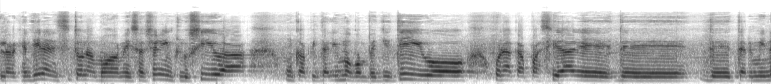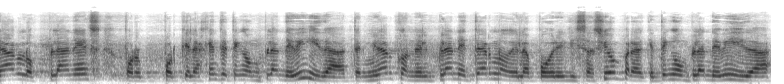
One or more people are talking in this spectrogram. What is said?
la Argentina necesita una modernización inclusiva, un capitalismo competitivo, una capacidad de, terminar los planes por, porque la gente tenga un plan de vida, terminar con el plan eterno de la pobrerización para que tenga un plan de vida.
